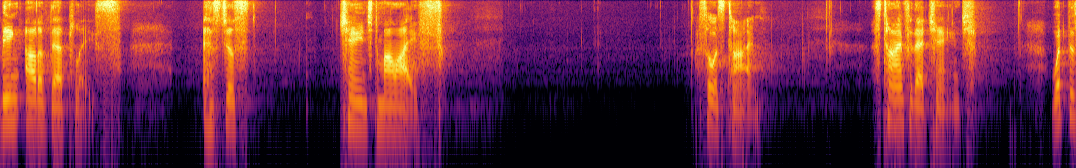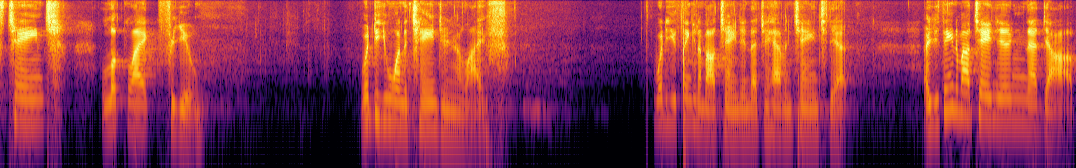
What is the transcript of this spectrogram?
being out of that place has just changed my life. So it's time. It's time for that change. What does change look like for you? What do you want to change in your life? What are you thinking about changing that you haven't changed yet? Are you thinking about changing that job?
